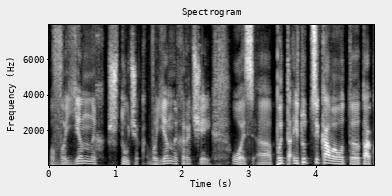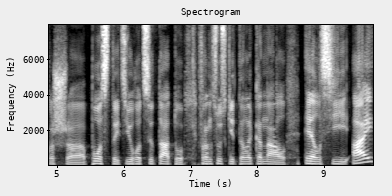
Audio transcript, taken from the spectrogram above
воєнних штучок, воєнних речей. Ось е, пита... і тут цікаво, от е, також е, постить його цитату французький телеканал LCI.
